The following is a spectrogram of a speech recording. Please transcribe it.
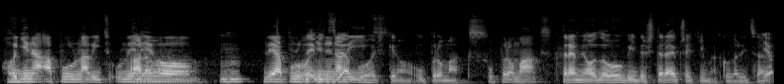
hodina a půl navíc u Miniho, mhm. dvě a půl hodiny Nejvíc navíc. Dvě a půl hoďky, no, u Pro Max. U Pro Max. Které mělo dlouhou výdrž, teda i předtím, jako velice. Jo,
